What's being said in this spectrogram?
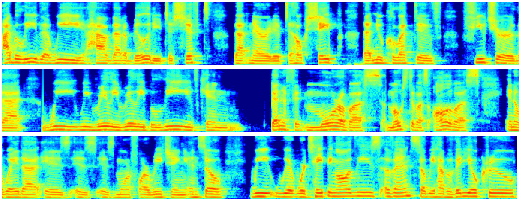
i believe that we have that ability to shift that narrative to help shape that new collective future that we we really really believe can benefit more of us, most of us, all of us in a way that is is is more far reaching. And so we we're, we're, taping all of these events so we have a video crew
